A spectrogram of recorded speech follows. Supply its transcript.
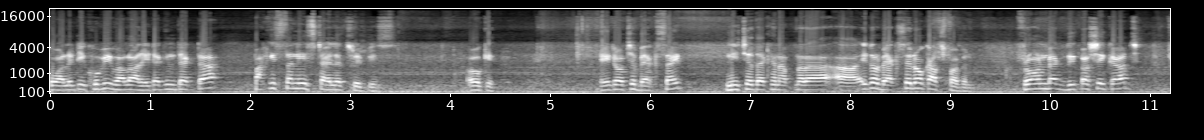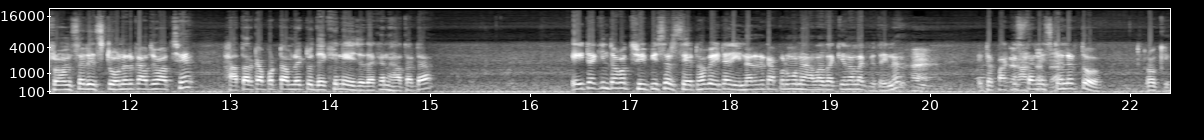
কোয়ালিটি খুবই ভালো। আর এটা কিন্তু একটা পাকিস্তানি স্টাইলের থ্রি পিস ওকে এটা হচ্ছে ব্যাক সাইড নিচে দেখেন আপনারা এটার ব্যাক সাইডেও কাজ পাবেন। ফ্রন্ট ব্যাক দুই কাজ। ফ্রন্ট সাইডে স্টোনের কাজও আছে। হাতার কাপড়টা আমরা একটু দেখে নিই। এই যে দেখেন হাতাটা। এইটা কিন্তু আবার থ্রি পিসের সেট হবে। এটা ইনারের কাপড় মনে আলাদা কেনা লাগবে, তাই না? হ্যাঁ। এটা পাকিস্তানি। স্টাইলের তো? ওকে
